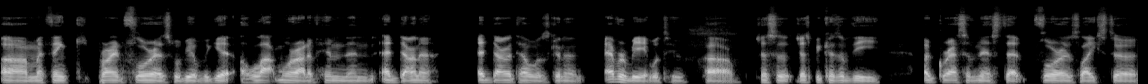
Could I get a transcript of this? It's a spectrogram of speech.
Um, I think Brian Flores will be able to get a lot more out of him than Ed Donna, Ed Donatell was going to ever be able to, uh, just, uh, just because of the aggressiveness that Flores likes to,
